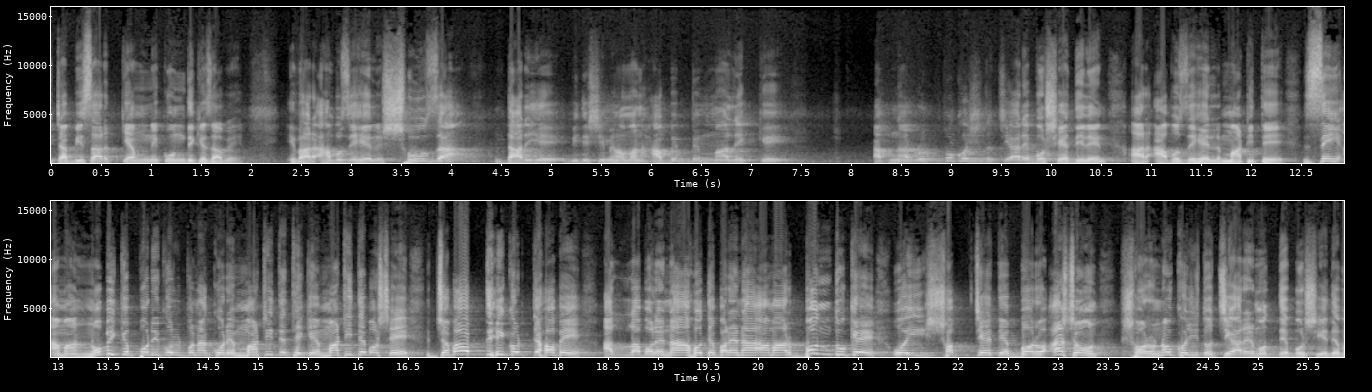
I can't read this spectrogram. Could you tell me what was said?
এটা বিচার কেমনে কোন দিকে যাবে? এবার আবু জেহেল সৌজা দাঁড়িয়ে বিদেশি মেহমান হাবিব বিন মালিককে আপনার রূপ্যখচিত চেয়ারে বসিয়ে দিলেন আর আবু জেহেল মাটিতে। যেই আমার নবীকে পরিকল্পনা করে মাটিতে থেকে মাটিতে বসে জবাবদিহি করতে হবে, আল্লাহ বলে, না, হতে পারে না, আমার বন্ধুকে ওই সবচেয়েতে বড় আসন স্বর্ণখচিত চেয়ারের মধ্যে বসিয়ে দেব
